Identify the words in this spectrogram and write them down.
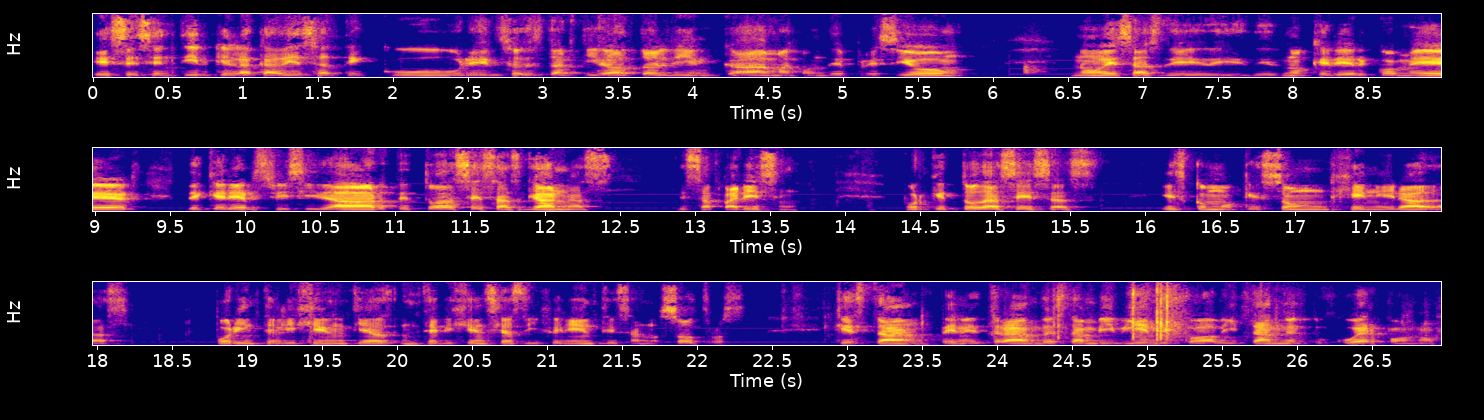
ese sentir que la cabeza te cubre, eso de estar tirado todo el día en cama con depresión, ¿no? Esas de, no querer comer, de querer suicidarte, todas esas ganas desaparecen, porque todas esas es como que son generadas por inteligencias, inteligencias diferentes a nosotros, que están penetrando, están viviendo y cohabitando en tu cuerpo, ¿no?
